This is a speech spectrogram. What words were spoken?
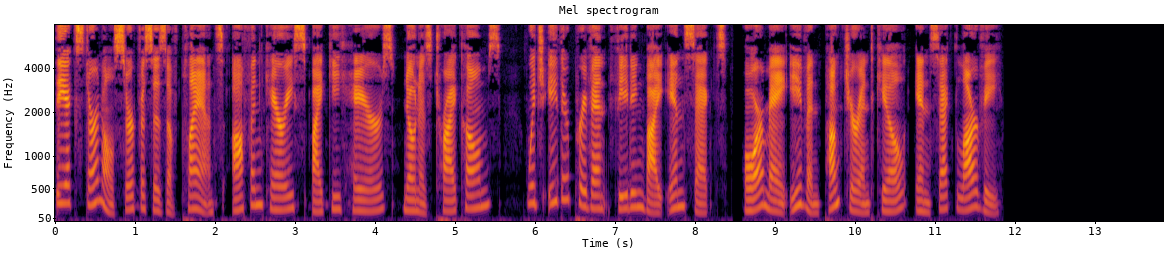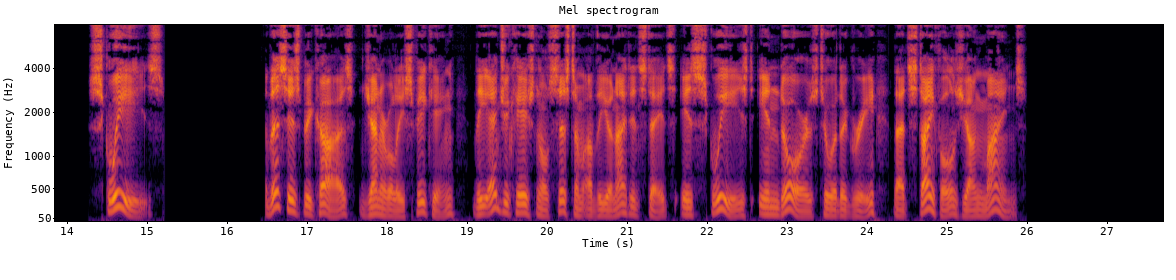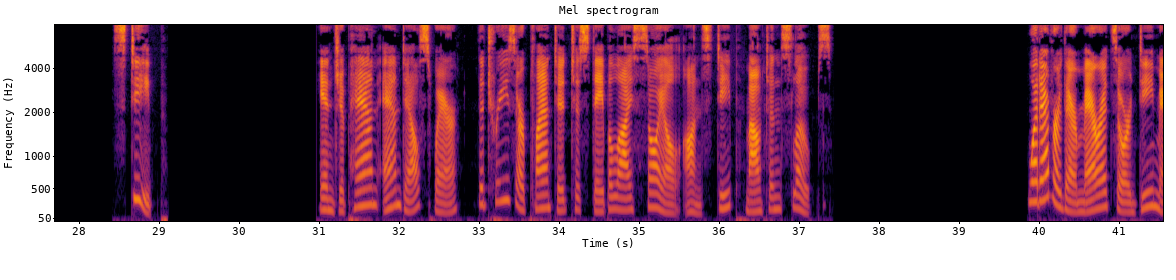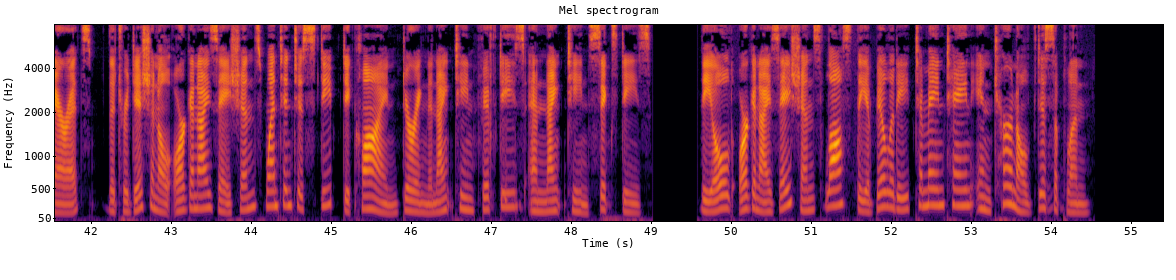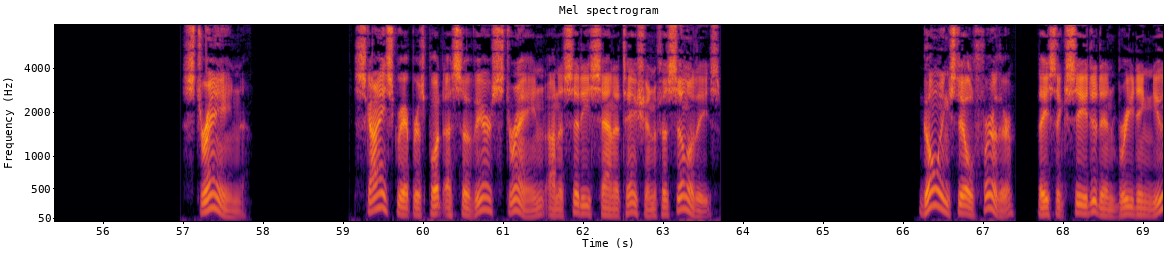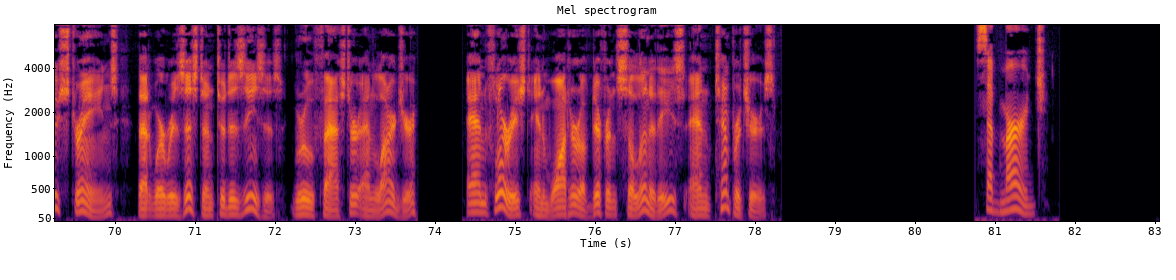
The external surfaces of plants often carry spiky hairs, known as trichomes, which either prevent feeding by insects or may even puncture and kill insect larvae. Squeeze. This is because, generally speaking, the educational system of the United States is squeezed indoors to a degree that stifles young minds. Steep. In Japan and elsewhere, the trees are planted to stabilize soil on steep mountain slopes. Whatever their merits or demerits, the traditional organizations went into steep decline during the 1950s and 1960s. The old organizations lost the ability to maintain internal discipline. Strain. Skyscrapers put a severe strain on a city's sanitation facilities. Going still further, they succeeded in breeding new strains that were resistant to diseases, grew faster and larger, and flourished in water of different salinities and temperatures. Submerge.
